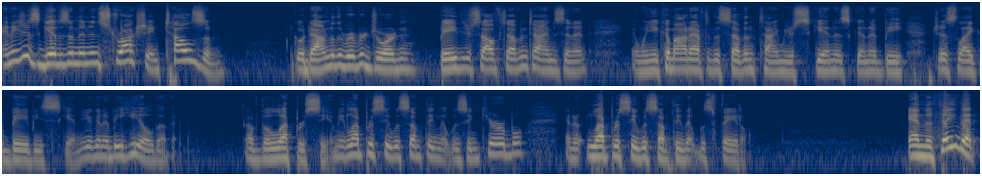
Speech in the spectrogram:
and he just gives him an instruction. He tells him, Go down to the River Jordan, bathe yourself seven times in it, and when you come out after the seventh time, your skin is going to be just like a baby's skin. You're going to be healed of it, of the leprosy. I mean, leprosy was something that was incurable, and leprosy was something that was fatal. And the thing that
